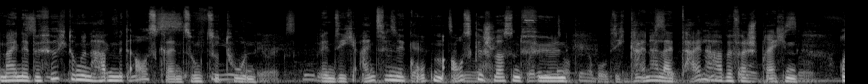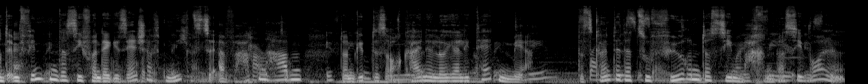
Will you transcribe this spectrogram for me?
Meine Befürchtungen haben mit Ausgrenzung zu tun. Wenn sich einzelne Gruppen ausgeschlossen fühlen, sich keinerlei Teilhabe versprechen und empfinden, dass sie von der Gesellschaft nichts zu erwarten haben, dann gibt es auch keine Loyalitäten mehr. Das könnte dazu führen, dass sie machen, was sie wollen.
